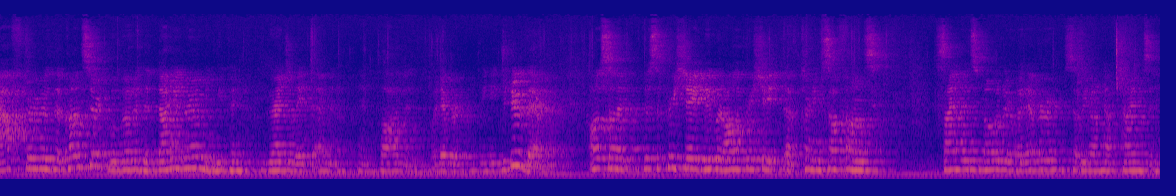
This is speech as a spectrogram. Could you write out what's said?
after the concert, we'll go to the dining room and you can congratulate them and, and applaud and whatever we need to do there. Also, I just appreciate, we would all appreciate uh, turning cell phones silence mode or whatever, so we don't have times and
